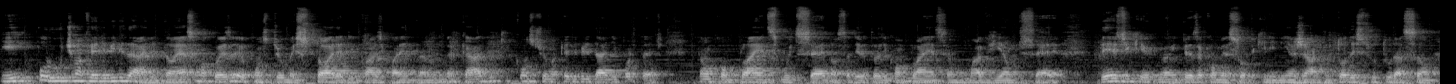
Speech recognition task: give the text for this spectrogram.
E, por último, a credibilidade. Então, essa é uma coisa, eu construí uma história de quase 40 anos no mercado que construiu uma credibilidade importante. Então, compliance muito sério, nossa diretora de compliance é um avião de séria. Desde que a empresa começou pequenininha, já com toda a estruturação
